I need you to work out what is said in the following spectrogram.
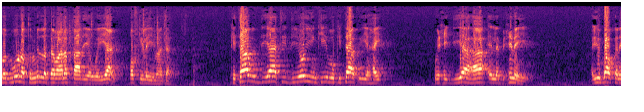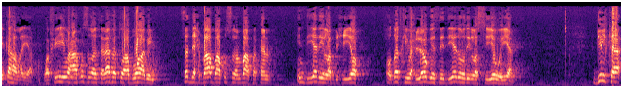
madmuunatun mid la damaanad qaadaya weeyaan qofkii la yimaada. Kitaabu diyaati diyooyinkiibuu kitaab u yahay. Wixii diyo ahaa ee la bixinayay ayuu baabkani ka hadlayaa. Wa fiihi waxaa ku sugan halaathatu abwaabin. Saddex baab baa ku sugan baabka kan. In diyadii la bixiyo oo dadkii wax loo geystay diyadoodii la siiyo weeyaan. Dilka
